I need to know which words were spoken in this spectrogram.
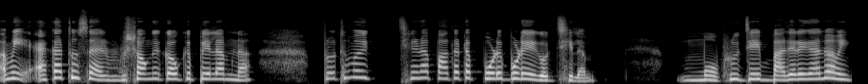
আমি একা তো স্যার সঙ্গে কাউকে পেলাম না। প্রথমে ওই ছেঁড়া পাতাটা পড়ে পড়ে এগোচ্ছিলাম। মফরু যেই বাজারে গেল আমি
